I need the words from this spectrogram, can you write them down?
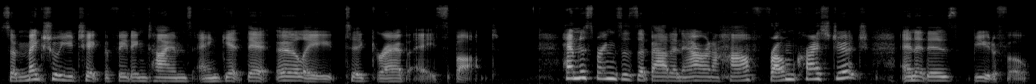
so make sure you check the feeding times and get there early to grab a spot. Hanmer Springs is about an hour and a half from Christchurch and it is beautiful,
